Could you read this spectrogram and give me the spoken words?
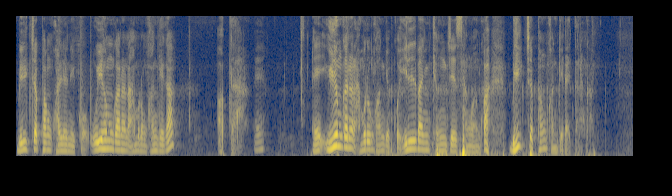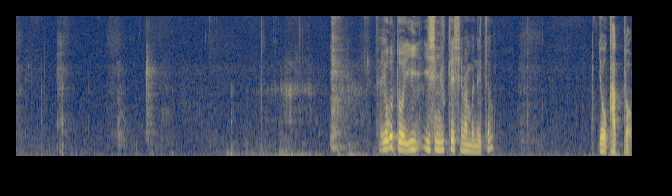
밀접한 관련이 있고 위험과는 아무런 관계가 없다. 예? 예? 위험과는 아무런 관계 없고 일반 경제 상황과 밀접한 관계가 있다는 것. 자, 요것도 26회심 한번 냈죠. 요 각도.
